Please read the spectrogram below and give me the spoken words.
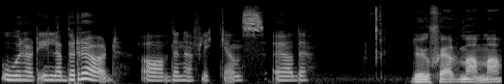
oerhört illa berörd av den här flickans öde. Du är själv mamma.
